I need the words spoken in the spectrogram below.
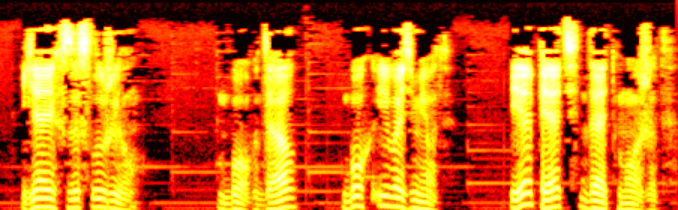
— «я их заслужил. Бог дал, Бог и возьмет, и опять дать может».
